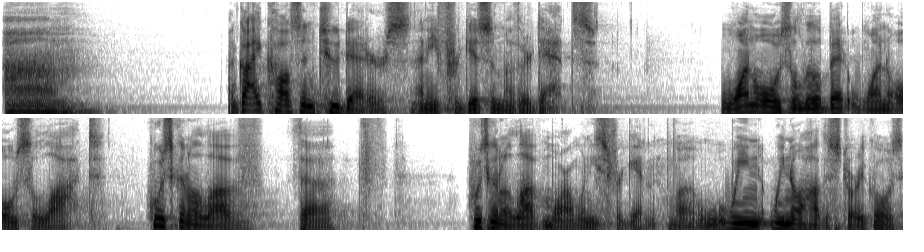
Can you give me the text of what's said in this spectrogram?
Um, a guy calls in two debtors and he forgives them of their debts. One owes a little bit, one owes a lot. Who's going to love the who's going to love more when he's forgiven? Well, we, we know how the story goes.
